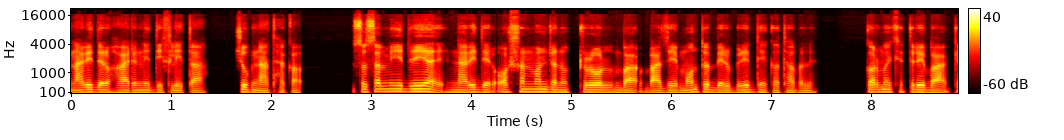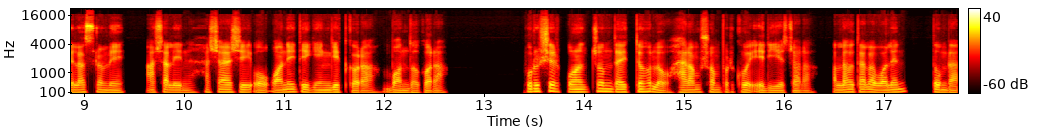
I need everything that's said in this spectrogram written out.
নারীদের হয়রানি দেখলে তা চুপ না থাকা। সোশ্যাল মিডিয়ায় নারীদের অসম্মানজনক ট্রোল বা বাজে মন্তব্যের বিরুদ্ধে কথা বলে। কর্মক্ষেত্রে বা ক্লাসরুমে আশালীন হাসাহাসি ও অনৈতিক ইঙ্গিত করা বন্ধ করা। পুরুষের পঞ্চম দায়িত্ব হলো হারাম সম্পর্ক এড়িয়ে চলা। আল্লাহ তালা বলেন, তোমরা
